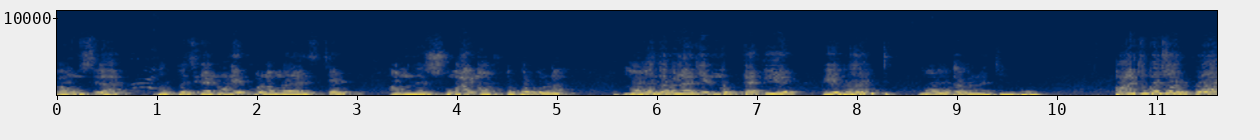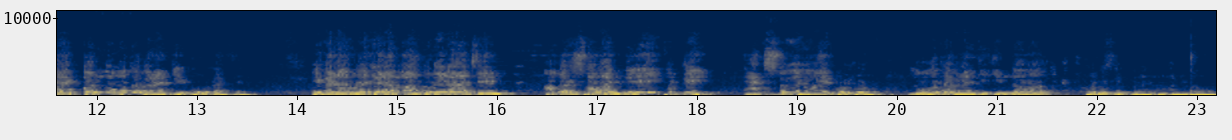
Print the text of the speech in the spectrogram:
কাউন্সিলর বুথ প্রেসিডেন্ট অনেকক্ষণ আপনারা এসছেন। আমাদের সময় নষ্ট করব না। মমতা ব্যানার্জির মুখ তাকিয়ে এই ভোট? মমতা ব্যানার্জির ভোট। পাঁচ বছর পর একবার মমতা ব্যানার্জির ভোট আছে এখানে আমরা যারা মা বোনেরা আছেন, আমরা সবাই মিলে এই ভোটে একসঙ্গে নয় করব। মমতা ব্যানার্জি জিন্দাবাদ অভিষেক ব্যানার্জি জিন্দাবাদ।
